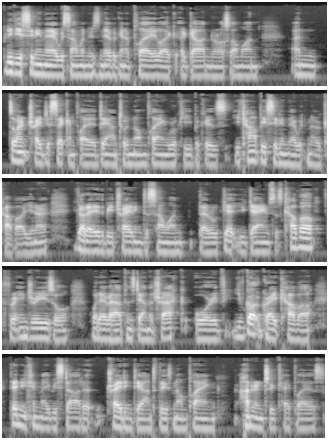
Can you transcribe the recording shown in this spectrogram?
But if you're sitting there with someone who's never going to play, like a Gardner or someone, and don't trade your second player down to a non-playing rookie because you can't be sitting there with no cover. You know, you got to either be trading to someone that'll get you games as cover for injuries or whatever happens down the track, or if you've got great cover, then you can maybe start at trading down to these non-playing 102k players.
